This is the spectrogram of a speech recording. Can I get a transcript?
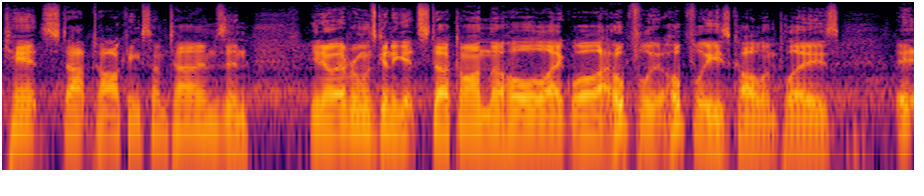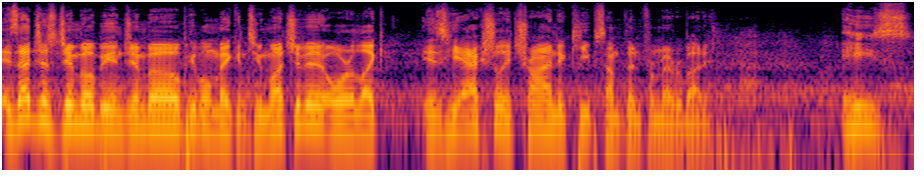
can't stop talking sometimes, and you know everyone's going to get stuck on the whole like, well, hopefully, hopefully he's calling plays. Is that just Jimbo being Jimbo? People making too much of it, or like, is he actually trying to keep something from everybody? He's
